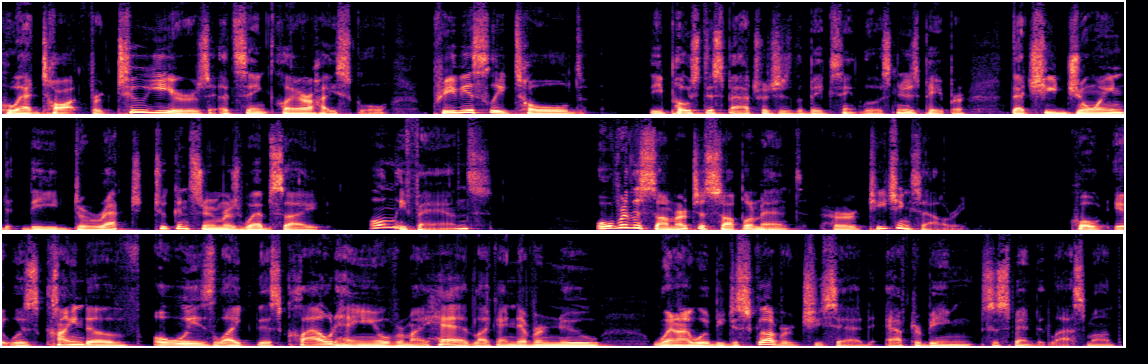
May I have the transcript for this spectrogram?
who had taught for two years at St. Clair High School, previously told the Post Dispatch, which is the big St. Louis newspaper, that she joined the direct to consumers website OnlyFans over the summer to supplement her teaching salary. Quote, it was kind of always like this cloud hanging over my head, like I never knew when I would be discovered, she said, after being suspended last month.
